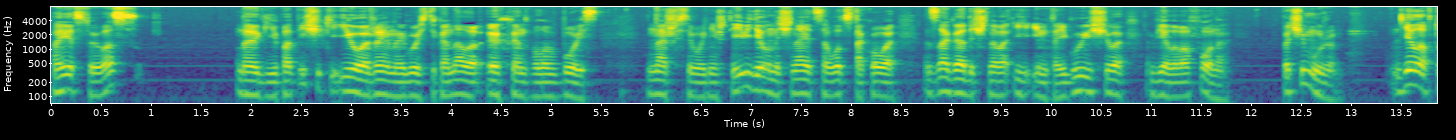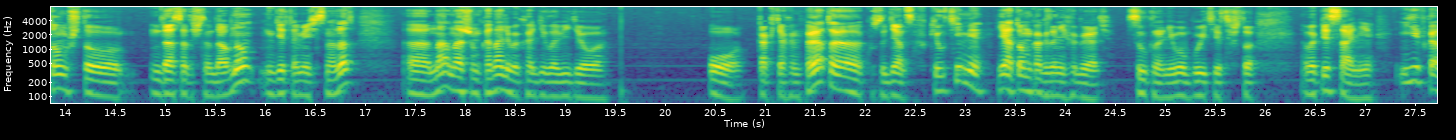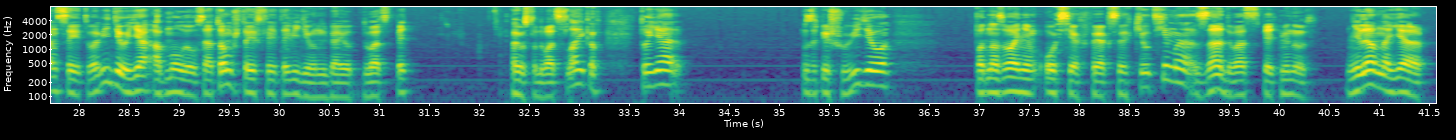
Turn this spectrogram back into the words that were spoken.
Приветствую вас, дорогие подписчики и уважаемые гости канала A Handful of Boys. Наше сегодняшнее видео начинается вот с такого загадочного и интригующего белого фона. Почему же? Дело в том, что достаточно давно, где-то месяц назад, э, на нашем канале выходило видео о когтях Императора, кустодианцев в килтиме и о том, как за них играть. Ссылка на него будет, если что, в описании. И в конце этого видео я обмолвился о том, что если это видео наберет 25, просто 20 лайков, то я запишу видео под названием «О всех фракциях килтима за 25 минут». Недавно я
